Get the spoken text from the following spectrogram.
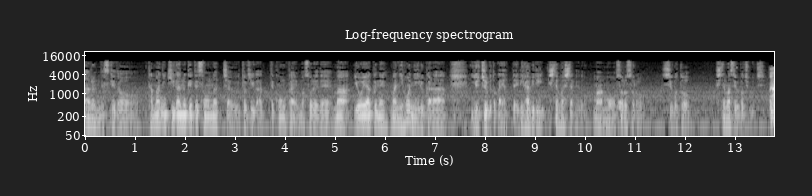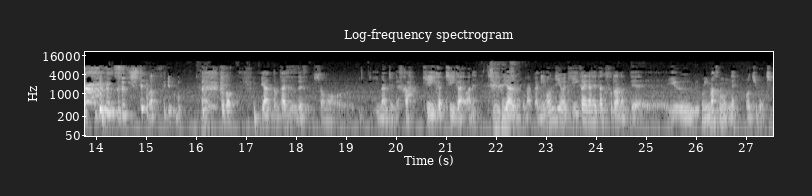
あはあるんですけど、たまに気が抜けてそうなっちゃう時があって、今回もそれで、まあ、ようやくね、まあ日本にいるから、YouTube とかやってリハビリしてましたけど、まあもうそろそろ仕事してますよ、ぼちぼち。あ してますよ。はい。その、いや、でも大切です。その、なんていうんですか、切り替えはね。いや、なんか日本人は切り替えが下手くそだなんていう、いますもんね、ぼちぼち。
